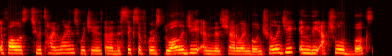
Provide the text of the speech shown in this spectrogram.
it follows two timelines, which is uh, the Six of Crows duology and the Shadow and Bone trilogy. In the actual books,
